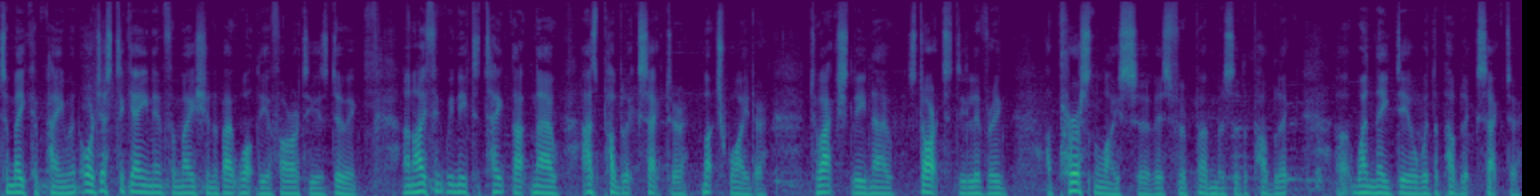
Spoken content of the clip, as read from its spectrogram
to make a payment, or just to gain information about what the authority is doing. And I think we need to take that now as public sector much wider to actually now start delivering a personalised service for members of the public uh, when they deal with the public sector,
